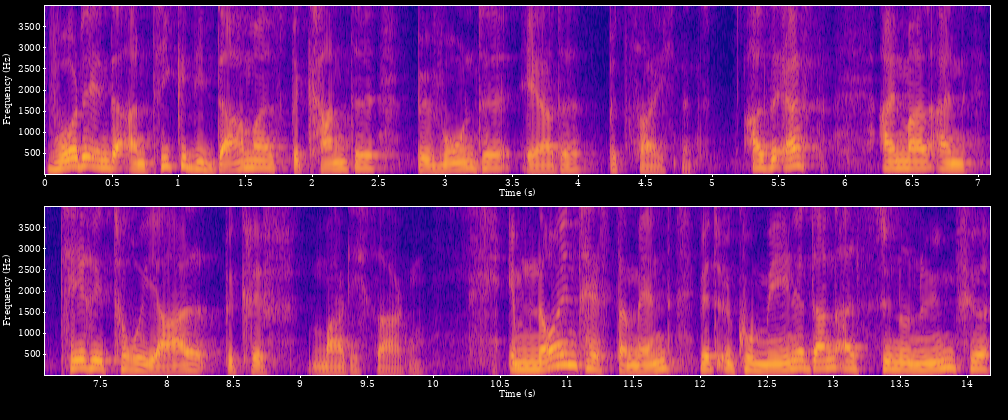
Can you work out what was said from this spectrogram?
wurde in der Antike die damals bekannte bewohnte Erde bezeichnet. Also erst einmal ein Territorialbegriff, mag ich sagen. Im Neuen Testament wird Ökumene dann als Synonym für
